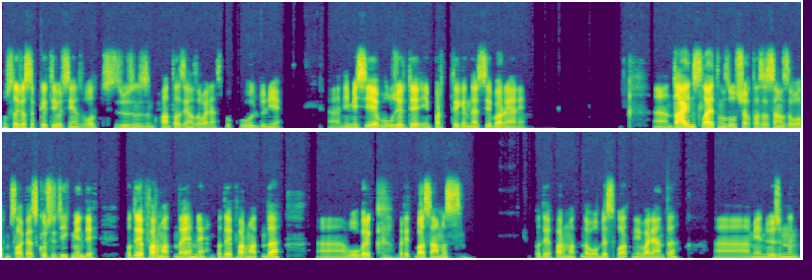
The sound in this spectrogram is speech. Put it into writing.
Осылай жасап кете берсеңіз болады сіз өзіңіздің фантазияңызға байланысты бүкіл дүние Ә, немесе бұл жерде импорт деген нәрсе бар яғни. Ә, дайын слайдыңызды осы жаққа тастасаңыз да болады мысалы қазір көрсетейік менде pdf форматында иә міне? Pdf форматында ә, болу керек. Бір рет басамыз. Pdf форматында ол бесплатный варианты. Ә, мен өзімнің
